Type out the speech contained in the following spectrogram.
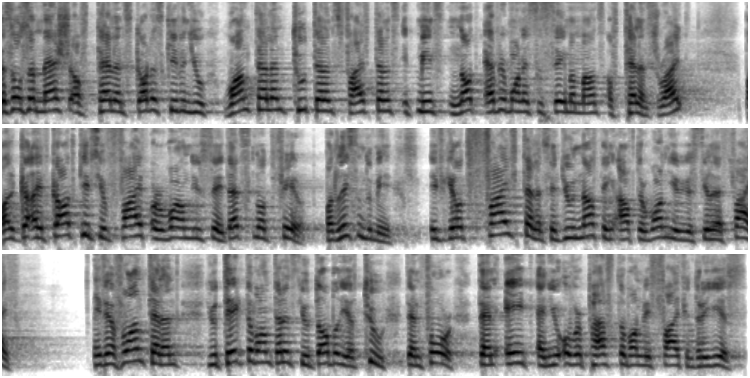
There's also a measure of talents. God has given you one talent, two talents, five talents. It means not everyone has the same amount of talents, right? But if God gives you five or one, you say, that's not fair. But listen to me. If you got five talents and do nothing, after one year, you still have five. If you have one talent, you take the one talent, you double, you have two, then four, then eight, and you overpass the one with five in three years.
